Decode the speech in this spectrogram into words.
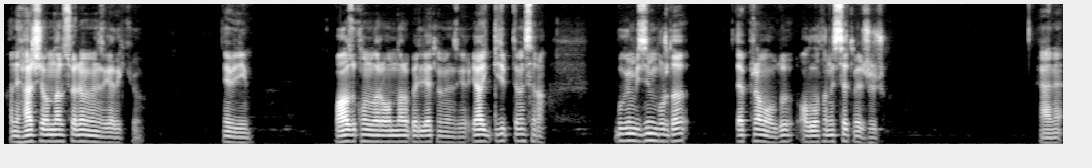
hani her şey onlara söylememeniz gerekiyor. Ne bileyim. Bazı konuları onlara belli etmemeniz gerekiyor. Ya gidip de mesela bugün bizim burada deprem oldu. Allah'tan hissetmedi çocuk. Yani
